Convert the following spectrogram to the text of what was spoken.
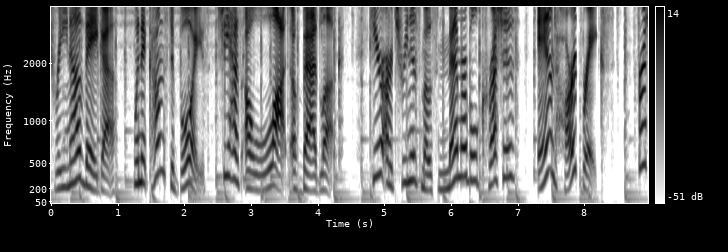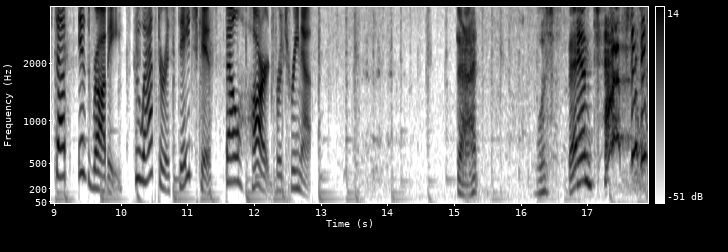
Trina Vega. When it comes to boys, she has a lot of bad luck. Here are Trina's most memorable crushes and heartbreaks. First up is Robbie, who after a stage kiss fell hard for Trina. That was fantastic!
